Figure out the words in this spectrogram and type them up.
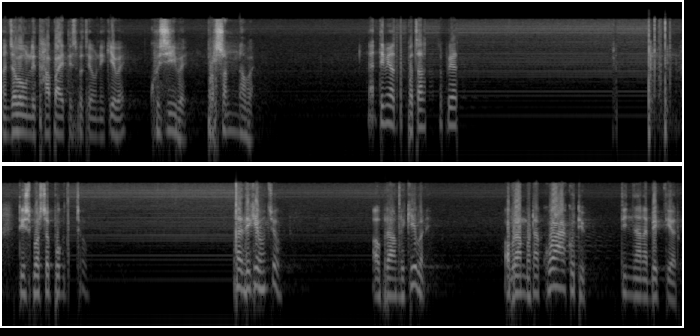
अनि जब उनले थाहा पाए त्यसपछि उनी के भए? खुसी भए प्रसन्न भए। तिमी पचास रुपियाँ तिस वर्ष पुग्छौ देखे हुन्छौ। अब्रामले के भने? अब्रामबाट को आएको थियो? तिनजना व्यक्तिहरू।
